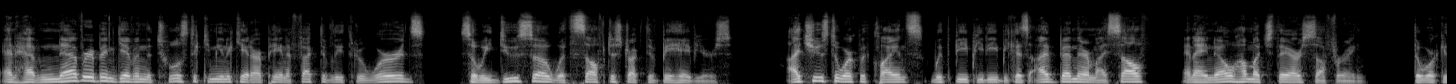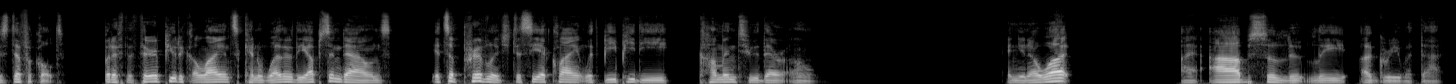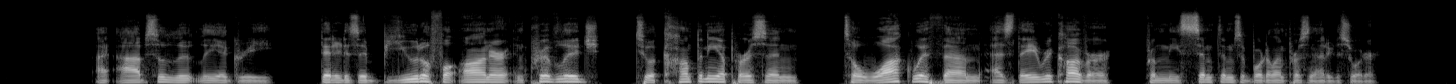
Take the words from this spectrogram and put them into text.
and have never been given the tools to communicate our pain effectively through words, so we do so with self destructive behaviors. I choose to work with clients with BPD because I've been there myself and I know how much they are suffering. The work is difficult, but if the therapeutic alliance can weather the ups and downs, it's a privilege to see a client with BPD come into their own. And you know what? I absolutely agree with that. I absolutely agree that it is a beautiful honor and privilege to accompany a person to walk with them as they recover from these symptoms of borderline personality disorder.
